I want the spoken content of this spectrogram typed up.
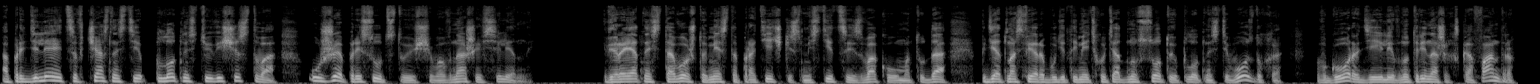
определяется в частности плотностью вещества, уже присутствующего в нашей Вселенной. Вероятность того, что место протечки сместится из вакуума туда, где атмосфера будет иметь хоть одну сотую плотности воздуха, в городе или внутри наших скафандров,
